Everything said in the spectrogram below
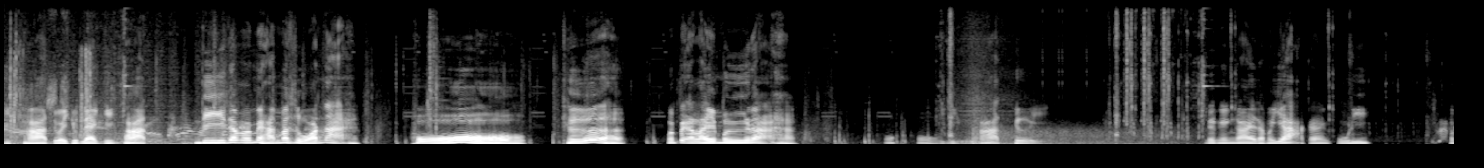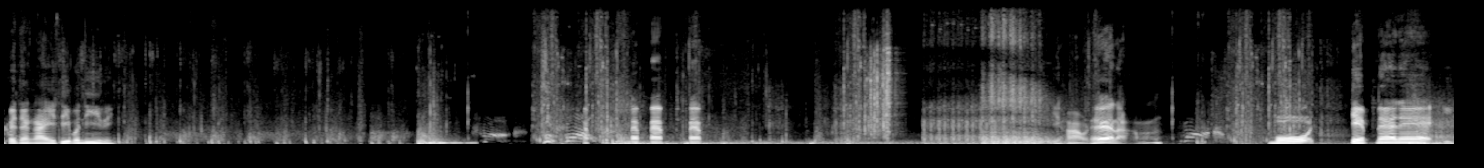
ยิงพลาดด้วยชุดแรกยิงพลาด ดีนะมันไม่หันมาสวนน่ะโหเธอมันเป็นอะไรมือน่ะโอ้โหยิงพลาดเฉยเรื่องง่ายๆทำไมยากนะกูนี่ มันเป็นยังไงที่บันนี่นี่แป๊บแป๊บแป๊บอีห่าวแท้หละโบเจ็บแน่ๆอีก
